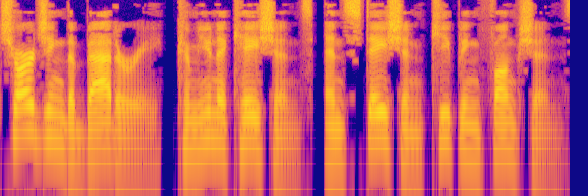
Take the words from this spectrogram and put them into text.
charging the battery, communications, and station keeping functions.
